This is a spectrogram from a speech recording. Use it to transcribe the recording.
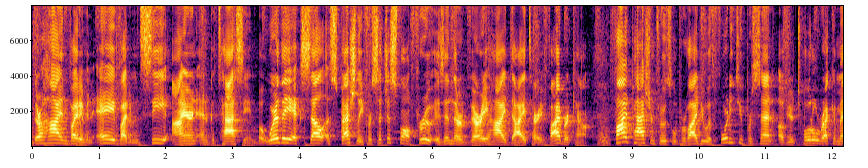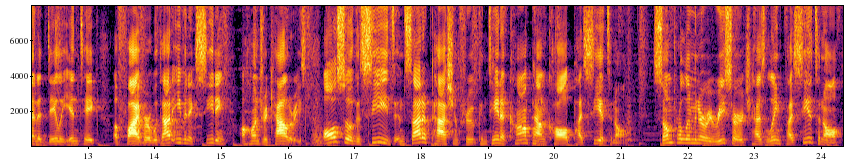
They're high in vitamin A, vitamin C, iron, and potassium, but where they excel especially for such a small fruit is in their very high dietary fiber count. Five passion fruits will provide you with 42% of your total recommended daily intake of fiber without even exceeding 100 calories. Also, the seeds inside of passion fruit contain a compound called piceatannol. Some preliminary research has linked piceatannol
